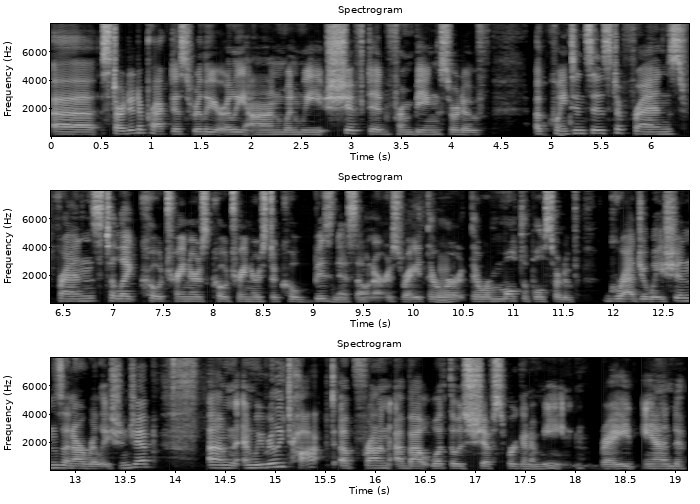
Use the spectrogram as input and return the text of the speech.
uh, started a practice really early on when we shifted from being sort of acquaintances to friends, friends to like co-trainers, co-trainers to co-business owners, right? There mm-hmm. were there were multiple sort of graduations in our relationship. Um, and we really talked up front about what those shifts were gonna mean, right? And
